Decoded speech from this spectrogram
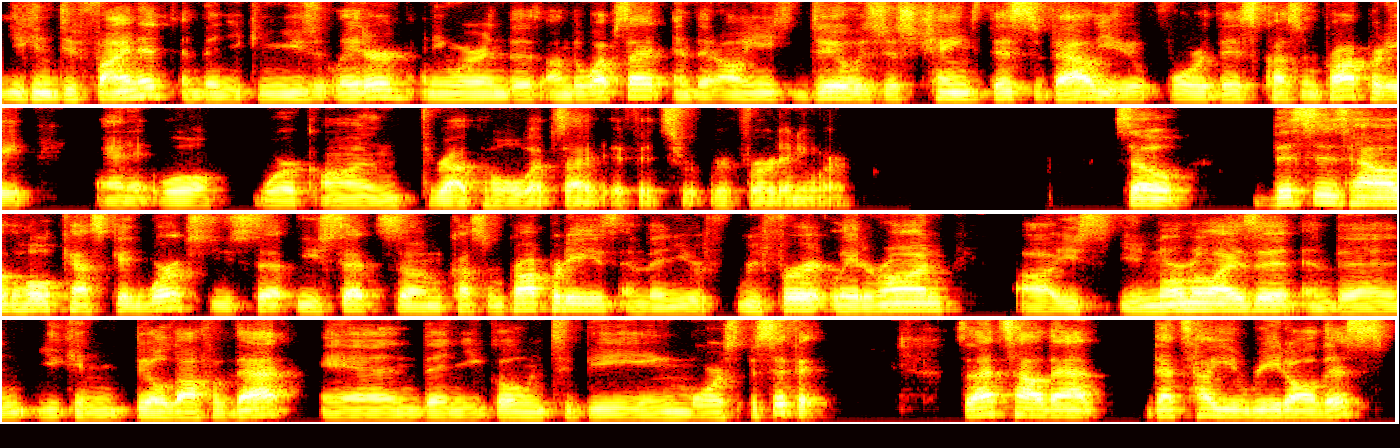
you can define it and then you can use it later anywhere in the on the website. And then all you need to do is just change this value for this custom property and it will work on throughout the whole website if it's referred anywhere. So this is how the whole cascade works. You set you set some custom properties and then you refer it later on. Uh, you, you normalize it and then you can build off of that and then you go into being more specific. So that's how that that's how you read all this.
